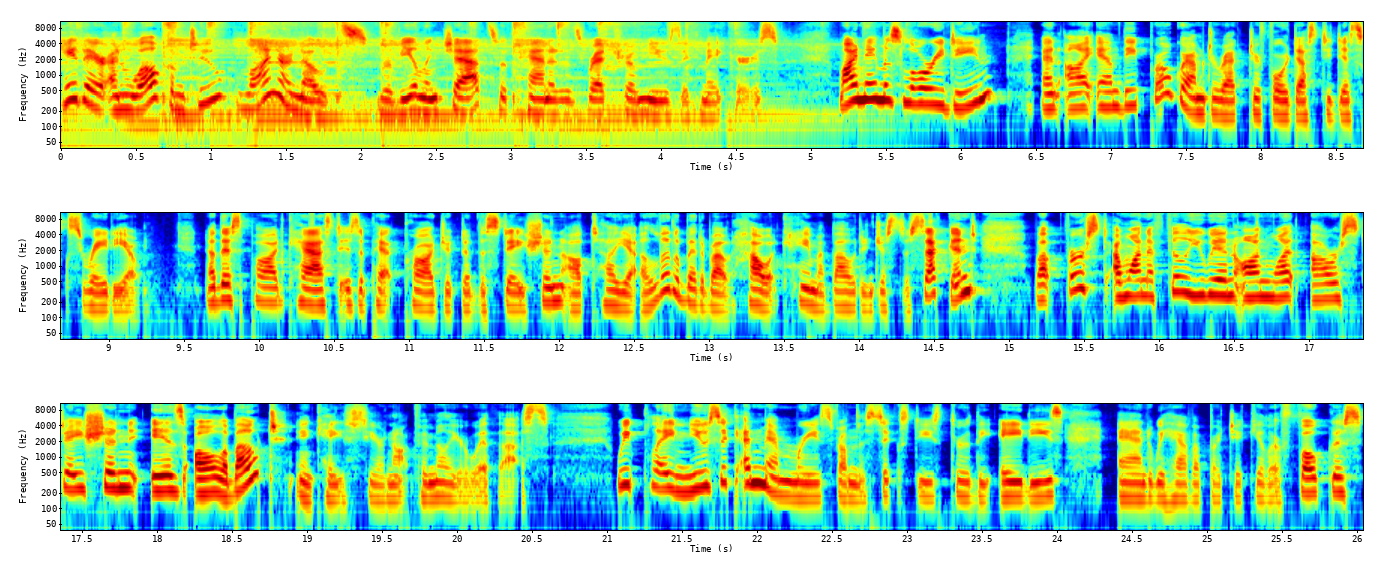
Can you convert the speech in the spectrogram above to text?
Hey there, and welcome to Liner Notes, revealing chats with Canada's retro music makers. My name is Laurie Dean, and I am the program director for Dusty Discs Radio. Now, this podcast is a pet project of the station. I'll tell you a little bit about how it came about in just a second. But first, I want to fill you in on what our station is all about, in case you're not familiar with us. We play music and memories from the 60s through the 80s, and we have a particular focus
